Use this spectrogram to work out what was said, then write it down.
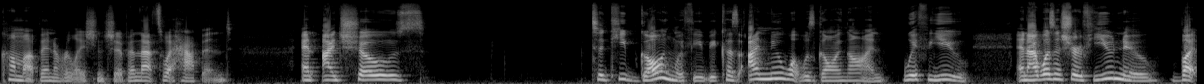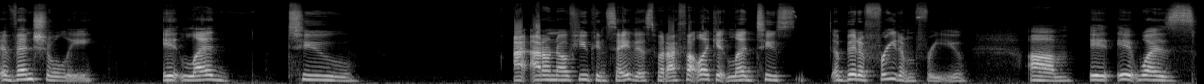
come up in a relationship. And that's what happened. And I chose to keep going with you because I knew what was going on with you. And I wasn't sure if you knew, but eventually it led to. I, I don't know if you can say this, but I felt like it led to a bit of freedom for you. Um, it it was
